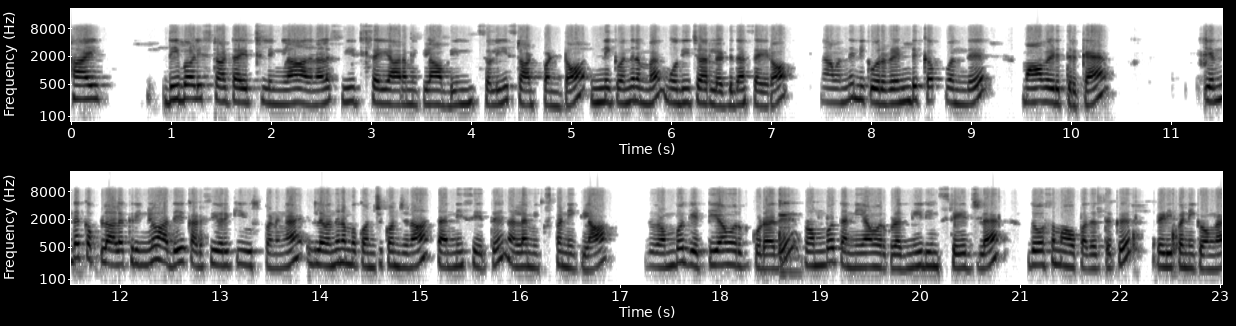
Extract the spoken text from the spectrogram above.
ஹாய் தீபாவளி ஸ்டார்ட் ஆயிடுச்சு இல்லைங்களா? அதனால ஸ்வீட் செய்ய ஆரம்பிக்கலாம் அப்படின்னு சொல்லி ஸ்டார்ட் பண்ணிட்டோம். இன்னைக்கு வந்து நம்ம மோதிச்சார் லட்டு தான் செய்கிறோம் நான் வந்து இன்னைக்கு ஒரு ரெண்டு கப் வந்து மாவு எடுத்திருக்கேன். எந்த கப்ல அளக்குறீங்களோ அதே கடைசி வரைக்கும் யூஸ் பண்ணுங்க. இதுல வந்து நம்ம கொஞ்சம் கொஞ்சமா தண்ணி சேர்த்து நல்லா மிக்ஸ் பண்ணிக்கலாம். இது ரொம்ப கெட்டியாவும் இருக்கக்கூடாது. ரொம்ப தண்ணியாவும் இருக்கக்கூடாது. மீடியம் ஸ்டேஜ்ல தோசை மாவு பதத்துக்கு ரெடி பண்ணிக்கோங்க.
